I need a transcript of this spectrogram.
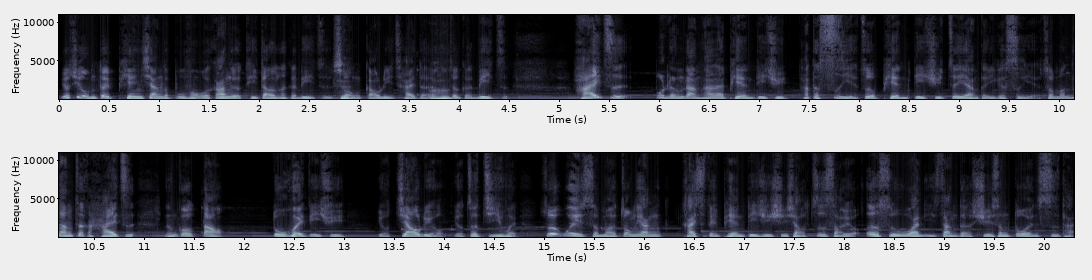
尤其我们对偏乡的部分，我刚刚有提到那个例子，种高丽菜的这个例子，孩子。不能让他在偏远地区，他的视野只有偏远地区这样的一个视野。怎么让这个孩子能够到都会地区有交流，有这机会？所以为什么中央开始给偏远地区学校至少有二十五万以上的学生多元试探，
